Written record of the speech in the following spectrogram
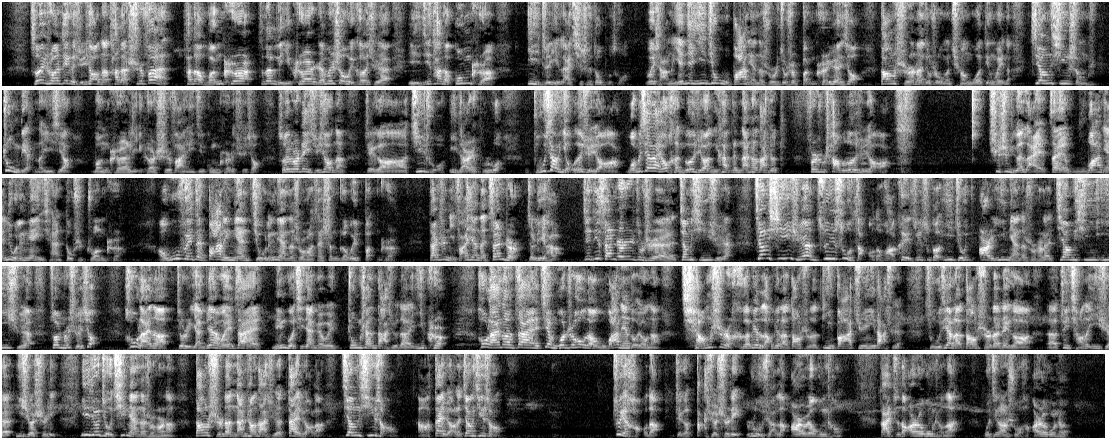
所以说这个学校呢，它的师范、它的文科、它的理科、人文社会科学以及它的工科，一直以来其实都不错。为啥呢？人家一九五八年的时候就是本科院校，当时呢就是我们全国定位的江西省重点的一些文科、理科、师范以及工科的学校。所以说这学校呢，这个基础一点也不弱。不像有的学校啊，我们现在有很多学校，你看跟南昌大学分数差不多的学校啊，其实原来在五八年、六零年以前都是专科，啊，无非在八零年、九零年的时候才升格为本科。但是你发现呢，三支儿就厉害了。这第三支儿就是江西医学院。江西医学院追溯早的话，可以追溯到一九二一年的时候呢，江西医学专门学校。后来呢，就是演变为在民国期间演变为中山大学的医科。后来呢，在建国之后的五八年左右呢，强势合并了，合并了当时的第八军医大学，组建了当时的这个呃最强的医学医学实力。一九九七年的时候呢，当时的南昌大学代表了江西省啊，代表了江西省最好的这个大学实力，入选了二幺幺工程。大家知道二幺幺工程啊，我经常说哈，二幺工程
